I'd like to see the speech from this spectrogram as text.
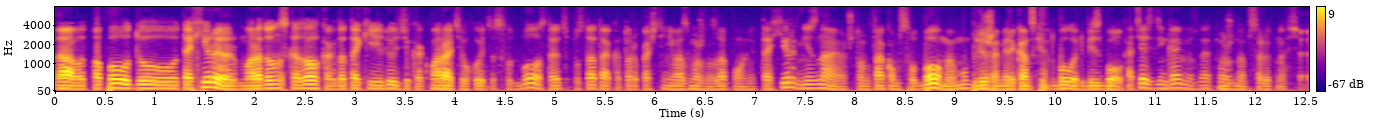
Да, вот по поводу Тахира Марадона сказал, когда такие люди, как Марати, уходят из футбола, остается пустота, которую почти невозможно заполнить. Тахир, не знаю, что он знаком с футболом, ему ближе американский футбол или бейсбол. Хотя с деньгами узнать можно абсолютно все.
